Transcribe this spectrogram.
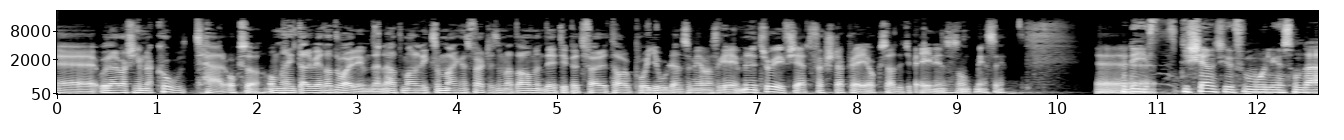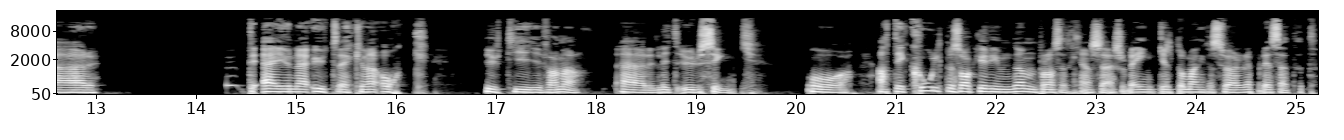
Eh, och det hade varit så himla coolt här också. Om man inte hade vetat att det var i rymden. Att man liksom marknadsfört det som att ah, men det är typ ett företag på jorden som gör massa grejer. Men nu tror jag i och för sig att första Prey också hade typ aliens och sånt med sig. Eh, det, är, det känns ju förmodligen som det är... Det är ju när utvecklarna och utgivarna är lite ur synk. Och att det är coolt med saker i rymden på något sätt kanske är så det är enkelt att marknadsföra det på det sättet.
